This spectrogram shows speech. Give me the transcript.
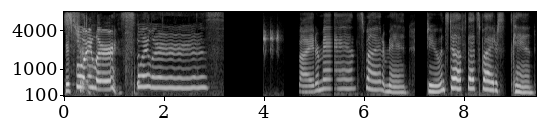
Spoilers. Spoilers. Spider Man, Spider Man, doing stuff that spiders can.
